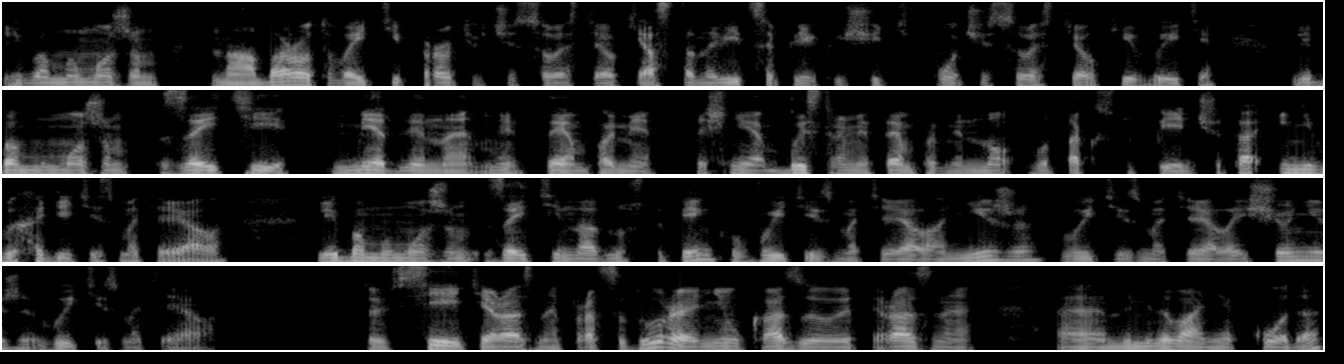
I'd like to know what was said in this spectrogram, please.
либо мы можем, наоборот, войти против часовой стрелки, остановиться, переключить по часовой стрелке и выйти, либо мы можем зайти медленными темпами, точнее, быстрыми темпами, но вот так ступенчато и не выходить из материала, либо мы можем зайти на одну ступеньку, выйти из материала ниже, выйти из материала еще ниже, выйти из материала. То есть все эти разные процедуры, они указывают разное э, наименование кода,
